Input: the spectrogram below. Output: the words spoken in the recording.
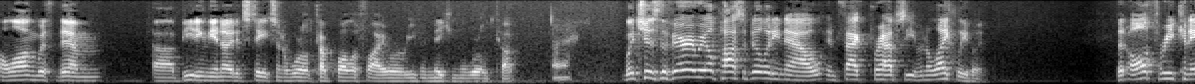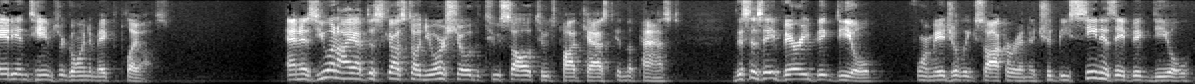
along with them uh, beating the United States in a World Cup qualifier or even making the World Cup, which is the very real possibility now, in fact, perhaps even a likelihood, that all three Canadian teams are going to make the playoffs. And as you and I have discussed on your show, the Two Solitudes podcast, in the past, this is a very big deal for Major League Soccer, and it should be seen as a big deal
